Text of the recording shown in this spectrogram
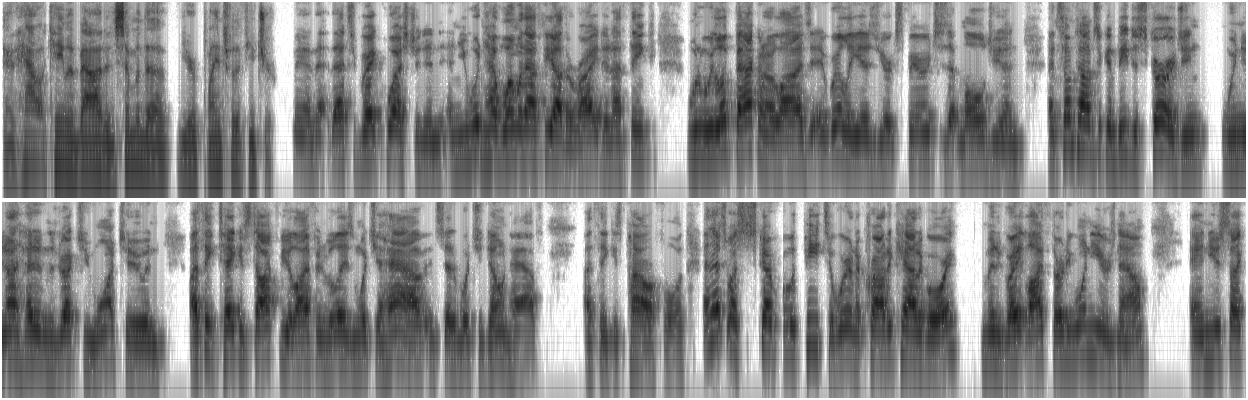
and how it came about and some of the your plans for the future. Man, that, that's a great question. And, and you wouldn't have one without the other, right? And I think when we look back on our lives, it really is your experiences that mold you. And, and sometimes it can be discouraging when you're not headed in the direction you want to. And I think taking stock of your life and realizing what you have instead of what you don't have, I think is powerful. And that's what I discovered with pizza. We're in a crowded category. I've been a great life, 31 years now. And you just like,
